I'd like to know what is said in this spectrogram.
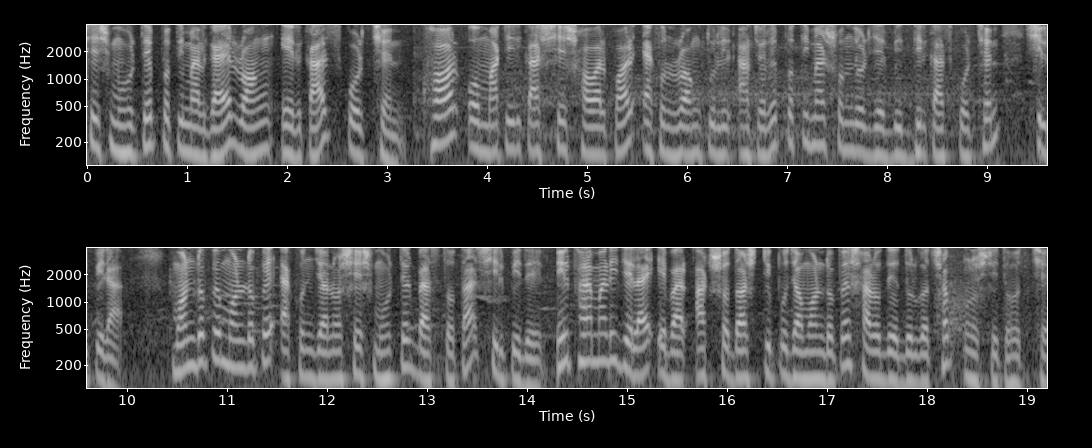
শেষ মুহূর্তে প্রতিমার গায়ে রং এর কাজ করছেন। খড় ও মাটির কাজ শেষ হওয়ার পর এখন রং তুলির আঁচড়ে প্রতিমার সৌন্দর্যের বৃদ্ধির কাজ করছেন শিল্পীরা। মণ্ডপে মণ্ডপে এখন যেন শেষ মুহূর্তের ব্যস্ততা শিল্পীদের। নীলফামারী জেলায় এবার আটশো দশটি পূজা মণ্ডপে শারদীয় দুর্গোৎসব অনুষ্ঠিত হচ্ছে।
